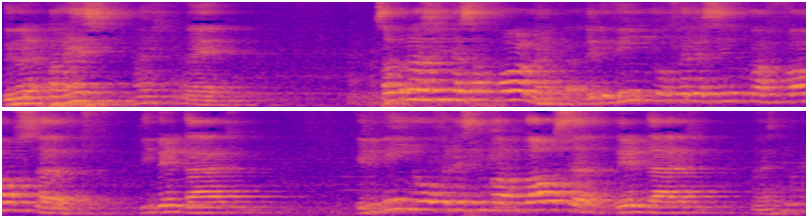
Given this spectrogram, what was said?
Não era, parece, mas não é. Satanás vem dessa forma, Ricardo. Ele vem oferecendo uma falsa liberdade. Ele vem oferecendo uma falsa verdade, mas não é.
